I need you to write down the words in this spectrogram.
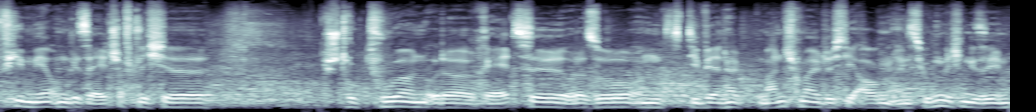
viel mehr um gesellschaftliche Strukturen oder Rätsel oder so und die werden halt manchmal durch die Augen eines Jugendlichen gesehen,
